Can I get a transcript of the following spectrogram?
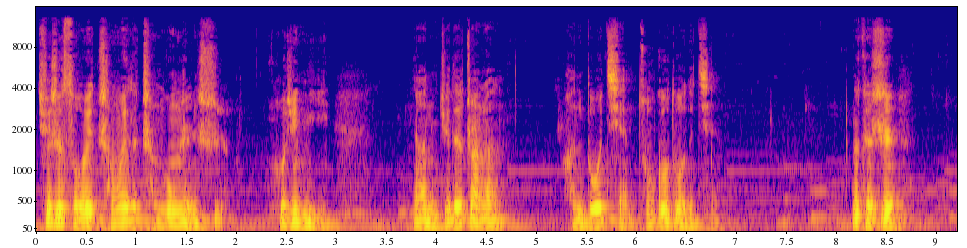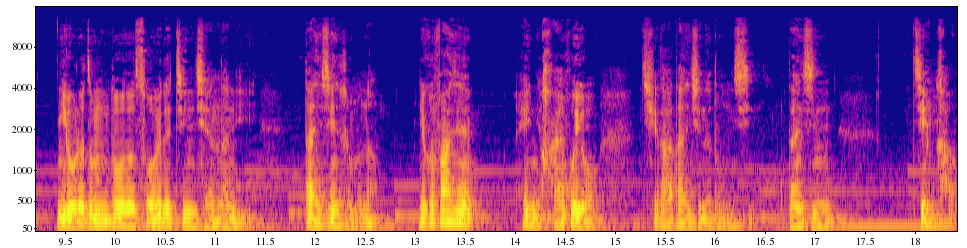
确实所谓成为了成功人士，或许你。让你觉得赚了很多钱，足够多的钱。那可是你有了这么多的所谓的金钱，那你担心什么呢？你会发现，哎，你还会有其他担心的东西，担心健康，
